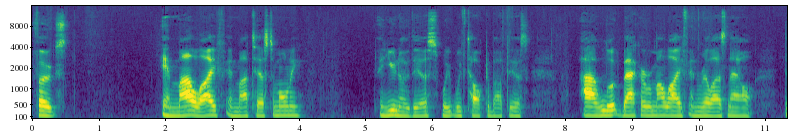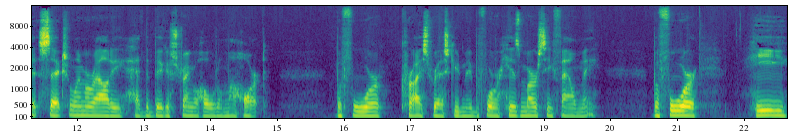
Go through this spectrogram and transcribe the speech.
Folks, in my life in my testimony, and you know this, we, we've talked about this. I look back over my life and realize now that sexual immorality had the biggest stranglehold on my heart before Christ rescued me, before His mercy found me, before He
